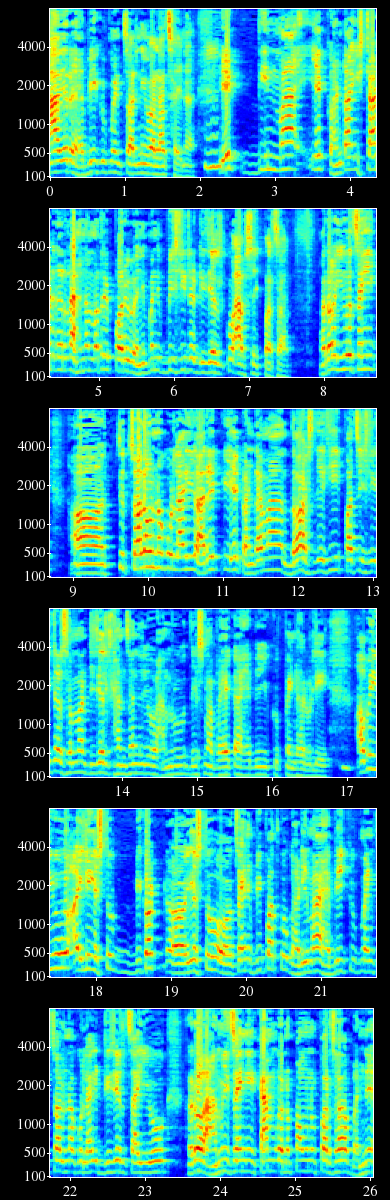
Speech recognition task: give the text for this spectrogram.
मागेर हेभी इक्विपमेन्ट चल्नेवाला छैन। एक दिनमा एक घन्टा स्टार्ट गरेर राख्न मात्रै पर्यो भने पनि बिस लिटर डिजेलको आवश्यक पर्छ। र यो चाहिँ त्यो चलाउनको लागि हरेक एक घन्टामा दसदेखि पच्चिस लिटरसम्म डिजेल खान्छन् यो हाम्रो देशमा भएका हेभी इक्विपमेन्टहरूले अब यो अहिले यस्तो विकट यस्तो चाहिँ नि विपदको घडीमा हेभी इक्विपमेन्ट चल्नको लागि डिजेल चाहियो र हामी चाहिँ नि काम गर्न पाउनुपर्छ भन्ने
